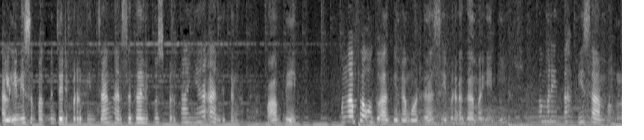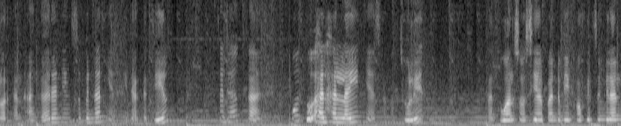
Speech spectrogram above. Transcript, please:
Hal ini sempat menjadi perbincangan sekaligus pertanyaan di tengah-tengah publik. Mengapa untuk agenda moderasi beragama ini, pemerintah bisa mengeluarkan anggaran yang sebenarnya tidak kecil, sedangkan untuk hal-hal lainnya sangat sulit? Bantuan sosial pandemi COVID-19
